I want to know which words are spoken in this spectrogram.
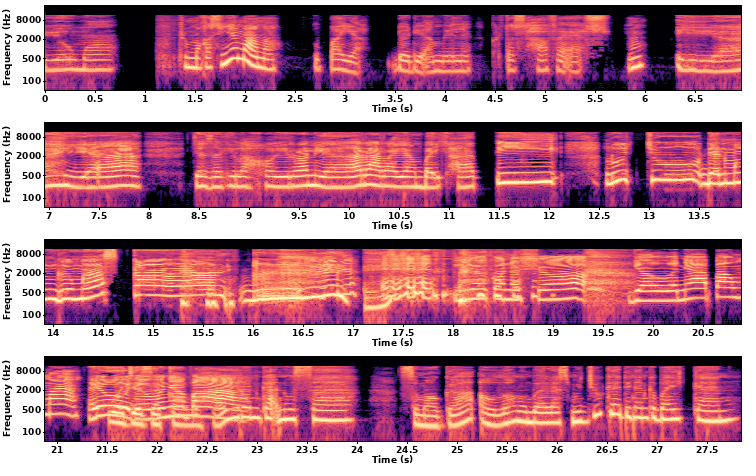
Iya, Uma. Terima kasihnya mana? Lupa ya, udah diambilin kertas HVS. Hmm? Iya, iya. Jazakillah khairan ya, Rara yang baik hati, lucu, dan menggemaskan. eh, iya, Konosho. Jawabannya apa, Uma? Ayo, wa jawabannya apa? khairan Kak Nusa. Semoga Allah membalasmu juga dengan kebaikan.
